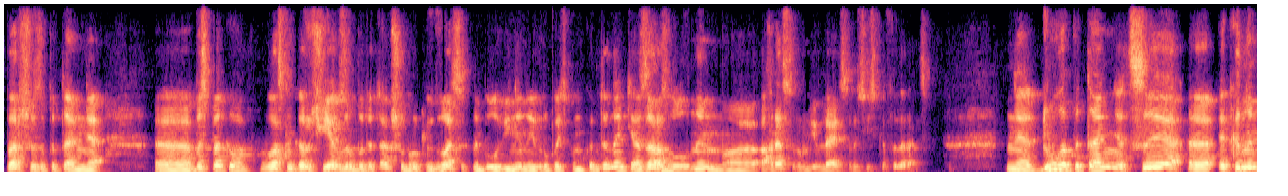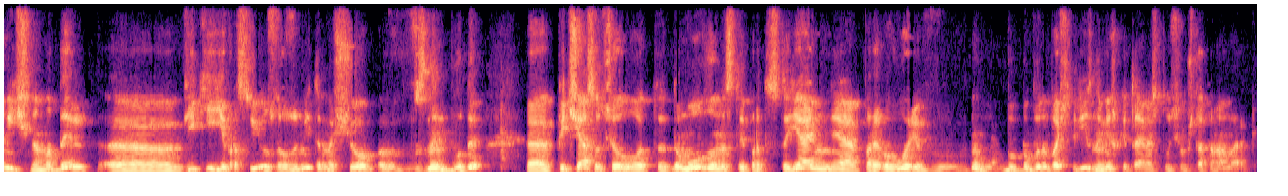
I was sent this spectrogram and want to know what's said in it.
Перше запитання е, безпекове, власне кажучи, як зробити так, щоб років 20 не було війни на європейському континенті, а зараз головним е, агресором є Російська Федерація. Е, Друге питання це е, економічна модель, е, в якій Євросоюз розумітиме, що з ним буде під час цього от домовленостей, протистояння, переговорів. Ну будемо бачити різне між Китаєм і Сполученими Штатами Америки.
